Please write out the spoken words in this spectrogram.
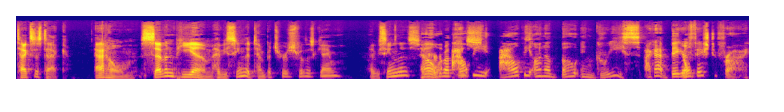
Texas Tech at home, 7 p.m. Have you seen the temperatures for this game? Have you seen this? Have you heard No, about I'll be I'll be on a boat in Greece. I got bigger Don't- fish to fry.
